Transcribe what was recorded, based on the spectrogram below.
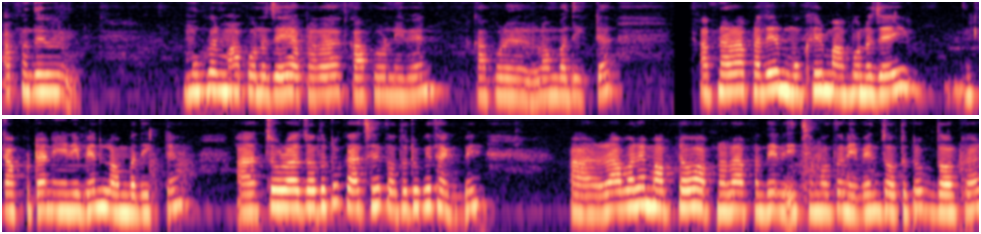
আপনাদের মুখের মাপ অনুযায়ী আপনারা কাপড় নেবেন, কাপড়ের লম্বা দিকটা। আপনারা আপনাদের মুখের মাপ অনুযায়ী কাপড়টা নিয়ে নেবেন লম্বা দিকটা। আর চোড়া যতটুকু আছে ততটুকুই থাকবে। আর রাবারের মাপটাও আপনারা আপনাদের ইচ্ছে মতো নেবেন, যতটুকু দরকার।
